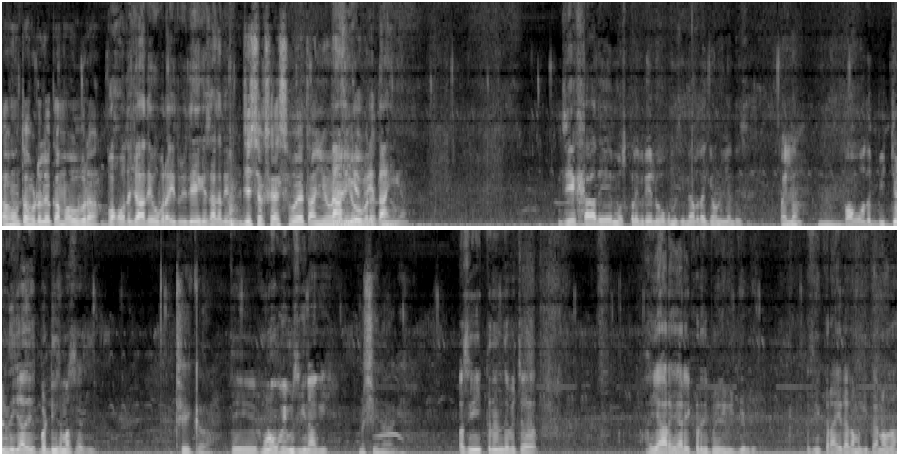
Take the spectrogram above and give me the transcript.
ਆ ਹੁਣ ਤਾਂ ਤੁਹਾਡੇ ਲਈ ਕੰਮ ਓਵਰ ਆ। ਬਹੁਤ ਜ਼ਿਆਦਾ ਓਵਰ ਆਈ ਤੁਸੀਂ ਦੇਖ ਹੀ ਸਕਦੇ ਹੋ। ਜੇ ਸਕਸੈਸ ਹੋਇਆ ਤਾਂ ਹੀ ਉਹ ਤਾਂ ਹੀ ਓਵਰ ਆ ਤਾਂ ਹੀ ਆ। ਜੇ ਖਾਦੇ ਮੁਸ਼ਕਲ ਵੀਰੇ ਲੋਕ ਮਸ਼ੀਨਾਂ ਪਤਾ ਕਿਉਂ ਨਹੀਂ ਲੈਂਦੇ ਸੀ? ਪਹਿਲਾਂ। ਬਹੁਤ ਬੀਜਣ ਦੀ ਜ਼ਿਆਦਾ ਵੱਡੀ ਸਮੱਸਿਆ ਸੀ। ਠੀਕ ਆ। ਤੇ ਹੁਣ ਉਹ ਵੀ ਮਸ਼ੀਨ ਆ ਗਈ। ਮਸ਼ੀਨ ਆ ਗਈ। ਅਸੀਂ ਇੱਕ ਦਿਨ ਦੇ ਵਿੱਚ ਹਜ਼ਾਰ ਹਜ਼ਾਰ ਏਕੜ ਦੀ ਪਨੀਰੀ ਬੀਜੀ ਵੀਰੇ। ਅਸੀਂ ਕਿਰਾਏ ਦਾ ਕੰਮ ਕੀਤਾ ਨਾ ਉਹਦਾ।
